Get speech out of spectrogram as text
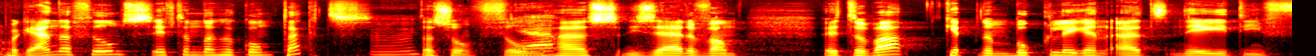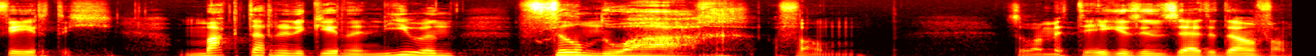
Propagandafilms heeft hem dan gecontact. Mhm. Dat is zo'n filmhuis. Die zeiden van, weet je wat, ik heb een boek liggen uit 1940. Maak daar nu een keer een nieuwe film noir van. Zo wat met tegenzin zeiden dan van...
